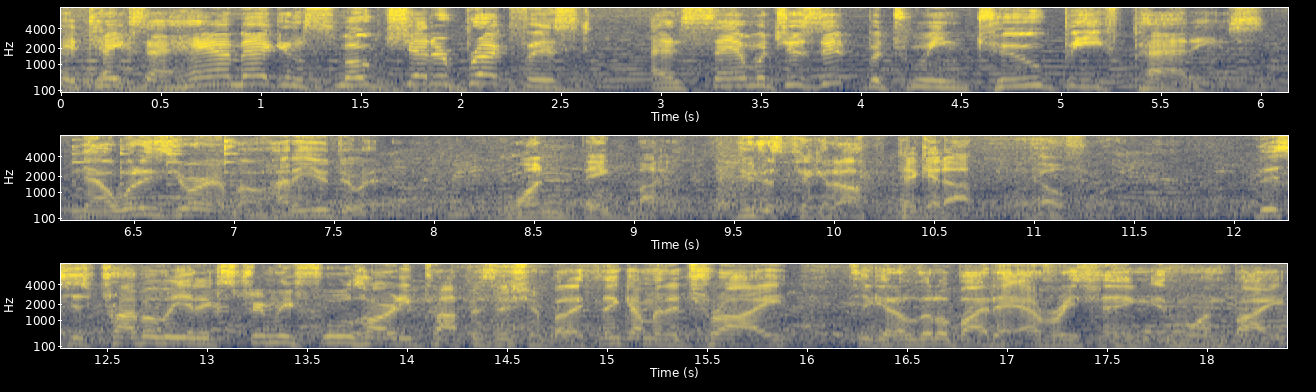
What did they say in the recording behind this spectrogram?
It takes a ham, egg, and smoked cheddar breakfast and sandwiches it between two beef patties. Now, what is your MO? How do you do it? One big bite. You just pick it up. Pick it up. Go for it. This is probably an extremely foolhardy proposition, but I think I'm gonna try to get a little bite of everything in one bite.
